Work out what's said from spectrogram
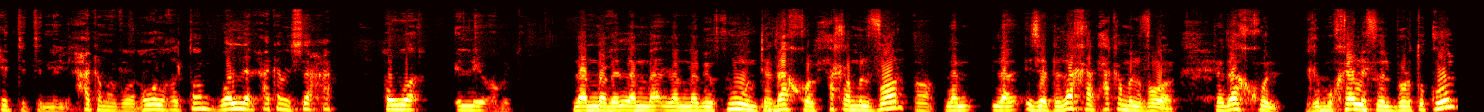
حتة إن الحكم الفار هو الغلطان ولا الحكم الساحة هو اللي غلطان لما ب... لما لما بيكون تدخل حكم الفار آه. لم... لم... إذا تدخل حكم الفار تدخل مخالف للبروتوكول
